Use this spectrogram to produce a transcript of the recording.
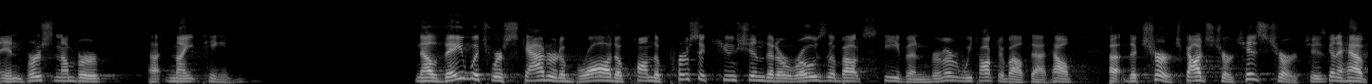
in verse number uh, 19. Now, they which were scattered abroad upon the persecution that arose about Stephen, remember we talked about that, how uh, the church, God's church, his church, is going to have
